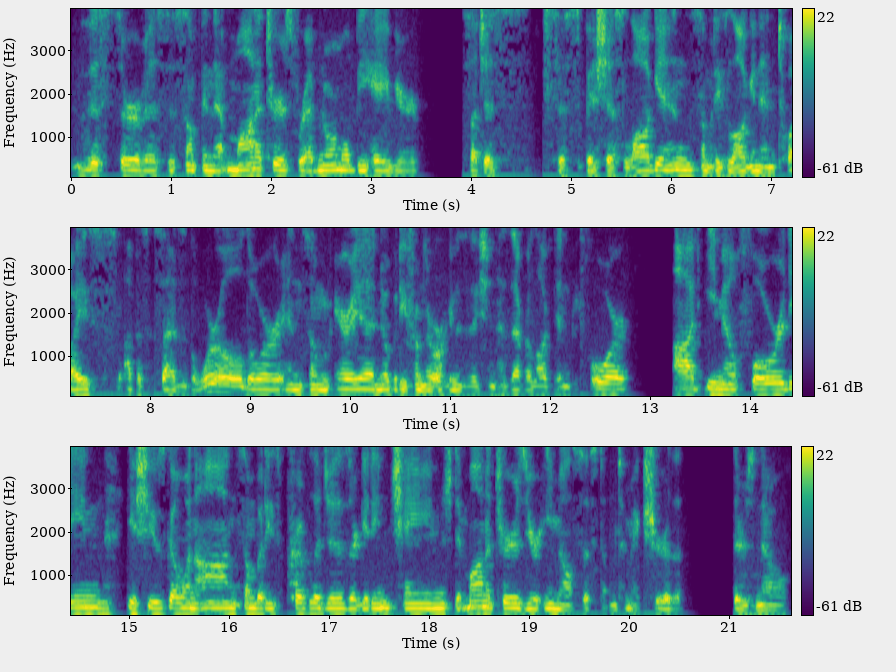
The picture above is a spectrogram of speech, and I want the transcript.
this service is something that monitors for abnormal behavior such as suspicious logins, somebody's logging in twice, opposite sides of the world, or in some area nobody from their organization has ever logged in before odd email forwarding issues going on, somebody's privileges are getting changed. It monitors your email system to make sure that there's no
